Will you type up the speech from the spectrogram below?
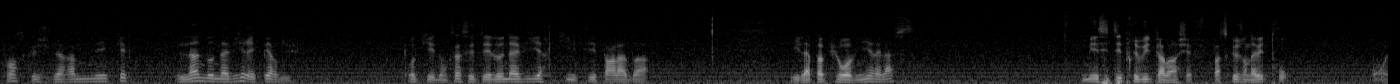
Je pense que je vais ramener... L'un de nos navires est perdu. Ok, donc ça c'était le navire qui était par là-bas il n'a pas pu revenir, hélas. Mais c'était prévu de perdre un chef, parce que j'en avais trop. Euh,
